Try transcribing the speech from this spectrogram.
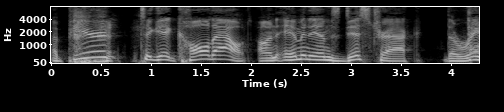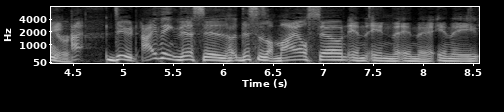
appeared to get called out on Eminem's diss track, "The Ringer." Hey, I, dude, I think this is this is a milestone in in the in the in the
